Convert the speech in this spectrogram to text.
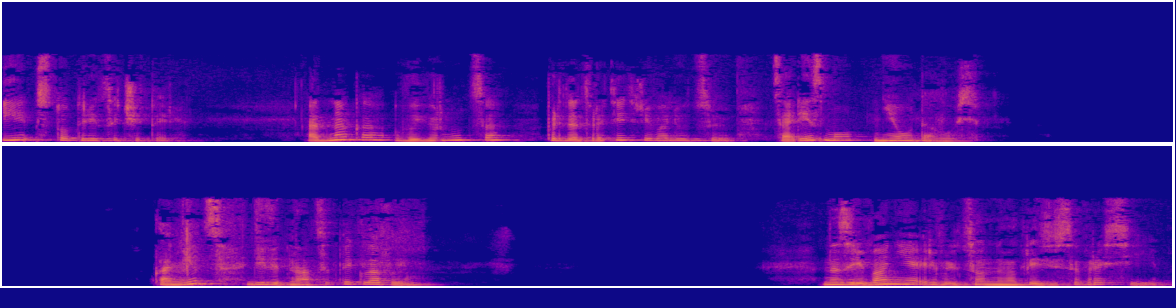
и 134. Однако вывернуться, предотвратить революцию царизму не удалось. Конец 19 главы. Назревание революционного кризиса в России.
